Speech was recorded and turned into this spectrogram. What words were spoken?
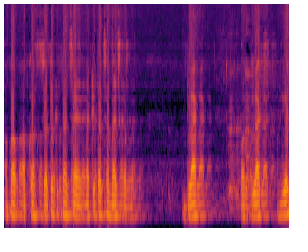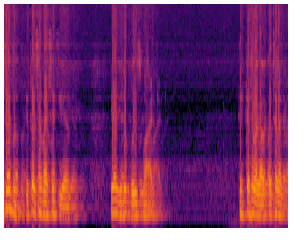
आपका आपका स्वेटर कितना अच्छा है? मैं कितना अच्छा मैच कर रहा है? ब्लैक और ब्लैक ऐसा ना कितना अच्छा किया है यार यू लुक वेरी स्मार्ट कैसा लगा आपको? अच्छा लगा?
